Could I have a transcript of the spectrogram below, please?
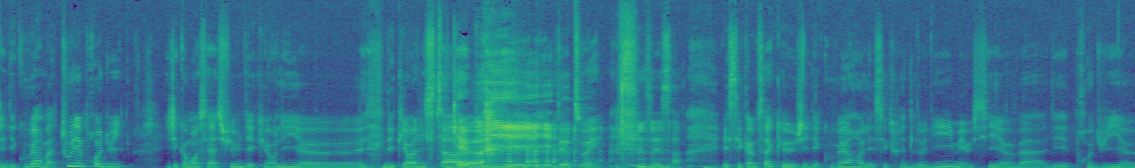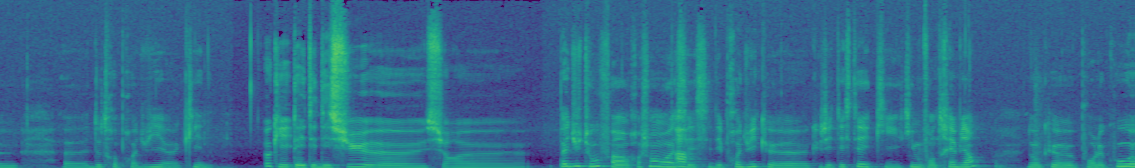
j'ai découvert bah, tous les produits. J'ai commencé à suivre des curly, euh, des curly stars. euh, Gabi et, et d'autres, ouais. c'est ça. Et c'est comme ça que j'ai découvert les secrets de Loli, mais aussi euh, bah, des produits, euh, d'autres produits clean. Ok. T'as été déçue sur. Pas du tout. Enfin, franchement, moi, Ah. c'est- des produits que, que j'ai testés et qui, qui me vont très bien. Donc, pour le coup,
